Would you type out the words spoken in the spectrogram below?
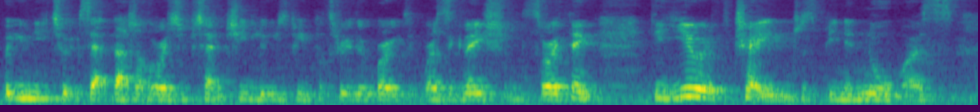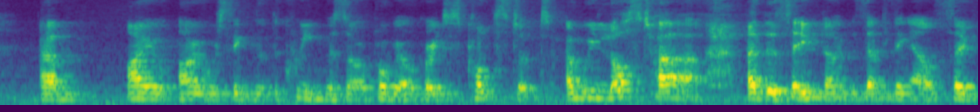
But you need to accept that, otherwise you potentially lose people through the great resignation. So I think the year of change has been enormous. Um, I, I always think that the Queen was our, probably our greatest constant, and we lost her at the same time as everything else. So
